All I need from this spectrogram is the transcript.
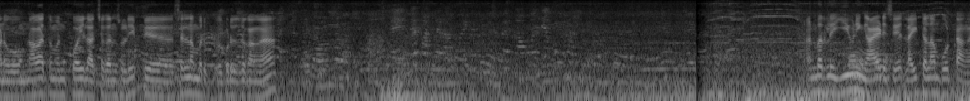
அணுகவும். நாகாத்தம்மன் கோயில் அர்ச்சகர்னு சொல்லி செல் நம்பர் கொடுத்துருக்காங்க. நண்பர்களே ஈவினிங் ஆகிடுச்சு லைட்டெல்லாம் போட்டாங்க.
